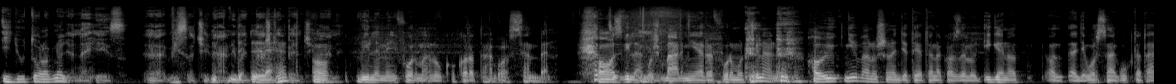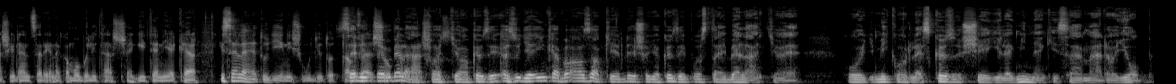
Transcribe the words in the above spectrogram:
így utólag nagyon nehéz eh, visszacsinálni, De vagy lehet csinálni. a véleményformálók akaratával szemben? Hát, ha az világos bármilyen reformot csinálni? Ha ők nyilvánosan egyetértenek azzal, hogy igen, a, a, egy ország oktatási rendszerének a mobilitást segítenie kell, hiszen lehet, hogy én is úgy jutottam Szerintem beláthatja a közé. Ez ugye inkább az a kérdés, hogy a középosztály belátja-e, hogy mikor lesz közösségileg mindenki számára jobb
